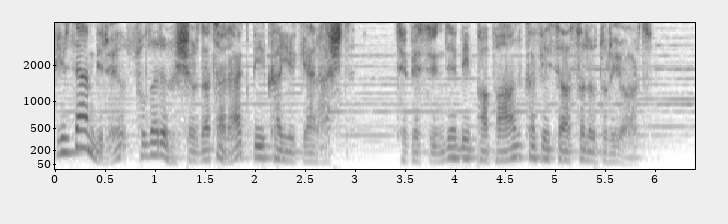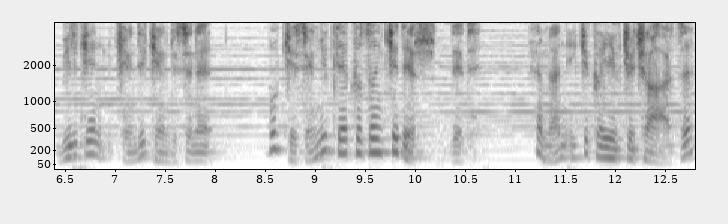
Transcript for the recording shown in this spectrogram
Birdenbire suları hışırdatarak bir kayık yanaştı. Tepesinde bir papağan kafesi asılı duruyordu. Bilgin kendi kendisine bu kesinlikle kızınkidir dedi. Hemen iki kayıkçı çağırdı,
